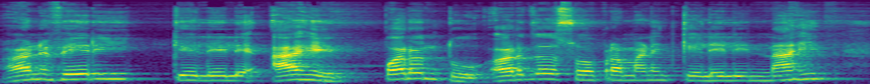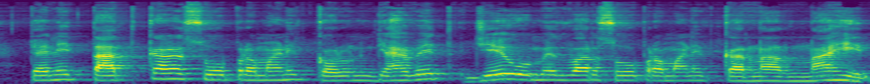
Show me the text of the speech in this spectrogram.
अनव्हेरी केलेले आहेत परंतु अर्ज स्वप्रमाणित केलेले नाहीत त्यांनी तात्काळ स्वप्रमाणित करून घ्यावेत. जे उमेदवार स्वप्रमाणित करणार नाहीत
